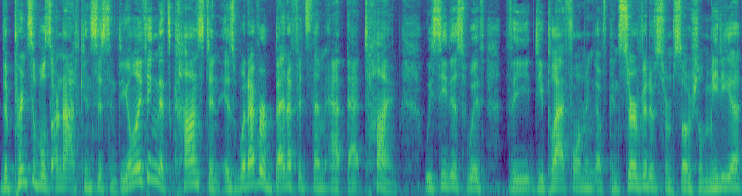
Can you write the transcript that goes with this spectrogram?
The principles are not consistent. The only thing that's constant is whatever benefits them at that time. We see this with the deplatforming of conservatives from social media.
